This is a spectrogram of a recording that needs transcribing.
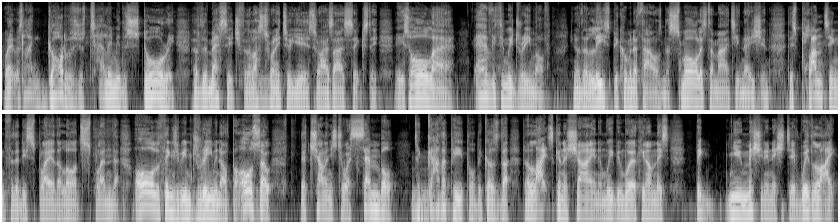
where it was like God was just telling me the story of the message for the last 22 years through Isaiah 60. It's all there, everything we dream of. You know, the least becoming a thousand, the smallest a mighty nation, this planting for the display of the Lord's splendour, all the things you've been dreaming of, but also the challenge to assemble to mm-hmm. gather people because the, the light's going to shine. And we've been working on this big new mission initiative with Light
